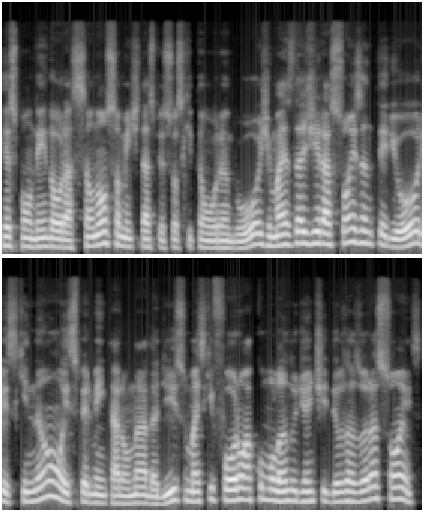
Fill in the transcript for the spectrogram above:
respondendo à oração não somente das pessoas que estão orando hoje, mas das gerações anteriores que não experimentaram nada disso, mas que foram acumulando diante de Deus as orações.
